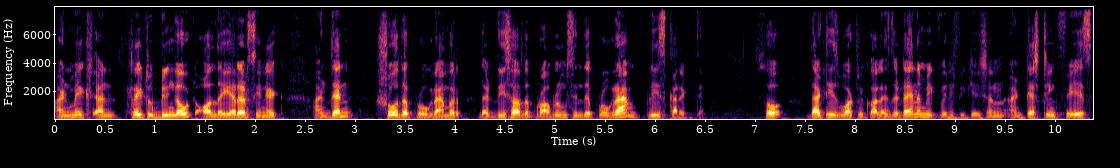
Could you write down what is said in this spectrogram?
and make and try to bring out all the errors in it and then show the programmer that these are the problems in the program, please correct them. So, that is what we call as the dynamic verification and testing phase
